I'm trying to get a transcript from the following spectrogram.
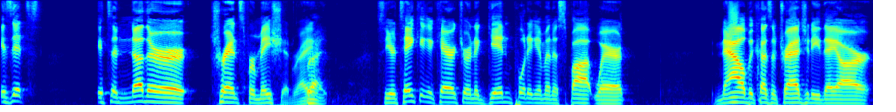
is it's it's another transformation, right? Right. So you're taking a character and again putting him in a spot where now because of tragedy they are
